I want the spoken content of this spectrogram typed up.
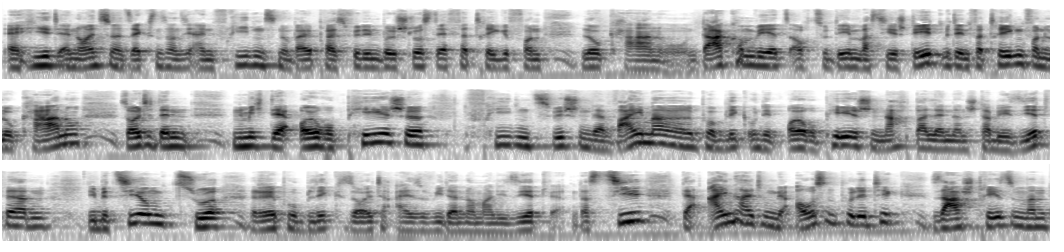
erhielt er 1926 einen Friedensnobelpreis für den Beschluss der Verträge von Locarno. Und da kommen wir jetzt auch zu dem, was hier steht. Mit den Verträgen von Locarno sollte denn nämlich der europäische Frieden zwischen der Weimarer Republik und den europäischen Nachbarländern stabilisiert werden. Die Beziehung zur Republik sollte also wieder normalisiert werden. Das Ziel der Einhaltung der Außenpolitik sah Stresemann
